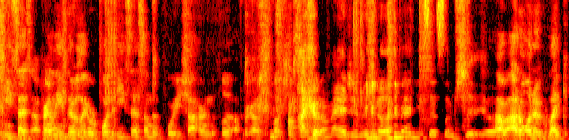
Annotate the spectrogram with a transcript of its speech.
And He says apparently there was like a report that he said something before he shot her in the foot. I forgot what the fuck she said. I could imagine. You know, imagine you said some shit, yo. I, I don't want to like.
